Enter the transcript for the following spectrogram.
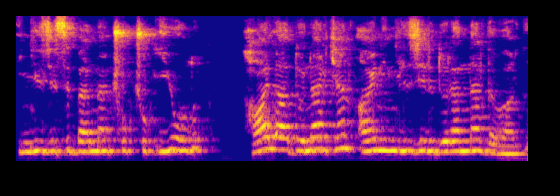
İngilizcesi benden çok çok iyi olup hala dönerken aynı İngilizceli dönenler de vardı.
